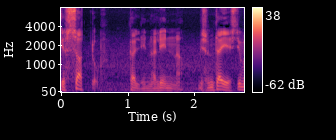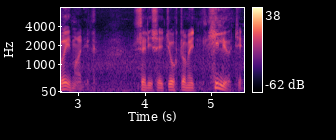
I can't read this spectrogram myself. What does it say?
kes satub Tallinna linna, mis on täiesti võimalik. selliseid juhtumeid hiljuti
